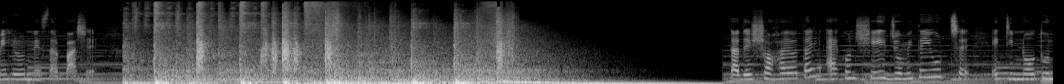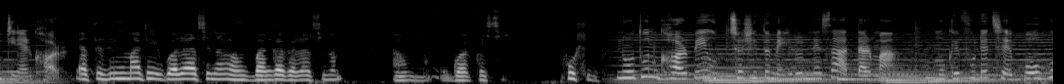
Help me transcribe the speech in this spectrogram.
মেহেরুন্নেসার পাশে। তাদের সহায়তায় এখন সেই জমিতেই উঠছে একটি নতুন টিনের ঘর। এতদিন মাটির ঘরে আছিলাম ভাঙ্গা ঘরে আছিলাম এখন ঘর পাইছি নতুন ঘর পেয়ে উচ্ছ্বসিত মেহেরুন্নেসা আর তার মা। মুখে ফুটেছে বহু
